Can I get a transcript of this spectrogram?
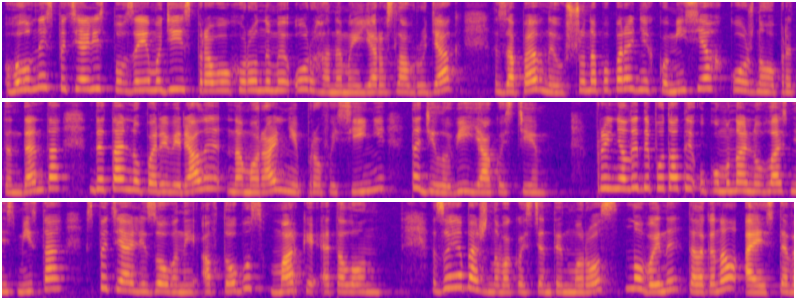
Головний спеціаліст по взаємодії з правоохоронними органами Ярослав Рудяк запевнив, що на попередніх комісіях кожного претендента детально перевіряли на моральні, професійні та ділові якості. Прийняли депутати у комунальну власність міста спеціалізований автобус марки Еталон. Зоя Бежнова, Костянтин Мороз. Новини телеканал АСТВ.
